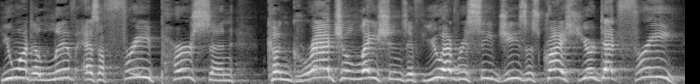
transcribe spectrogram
You want to live as a free person. Congratulations, if you have received Jesus Christ, you're debt free.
